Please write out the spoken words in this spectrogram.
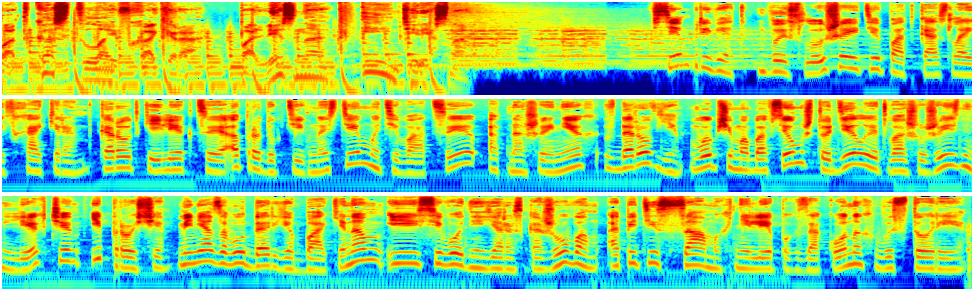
Подкаст лайфхакера. Полезно и интересно. Всем привет! Вы слушаете подкаст лайфхакера. Короткие лекции о продуктивности, мотивации, отношениях, здоровье. В общем, обо всем, что делает вашу жизнь легче и проще. Меня зовут Дарья Бакина, и сегодня я расскажу вам о пяти самых нелепых законах в истории.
